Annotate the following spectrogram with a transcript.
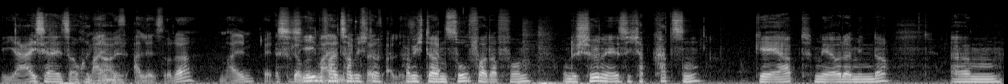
ja, ist ja jetzt auch Malm egal. ist alles, oder? Malm, Bett. Es Ich ist, glaube, jedenfalls Malm habe ich, da, hab ich da ja. ein Sofa davon. Und das Schöne ist, ich habe Katzen geerbt, mehr oder minder. Ähm,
